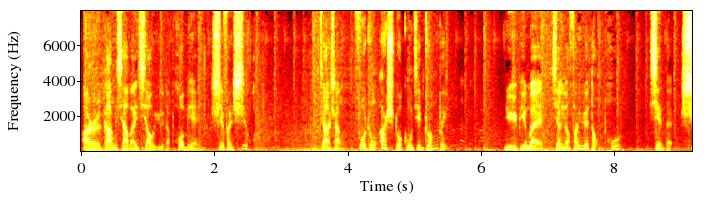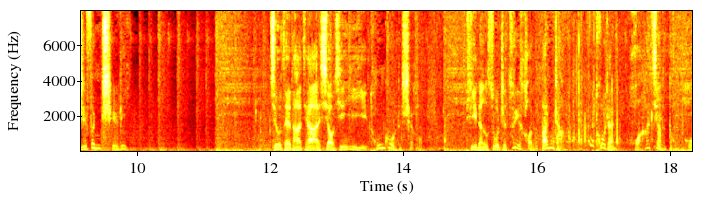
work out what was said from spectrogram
而刚下完小雨的坡面十分湿滑，加上负重二十多公斤装备，女兵们想要翻越陡坡，显得十分吃力。就在大家小心翼翼通过的时候。体能素质最好的班长突然滑下了陡坡。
